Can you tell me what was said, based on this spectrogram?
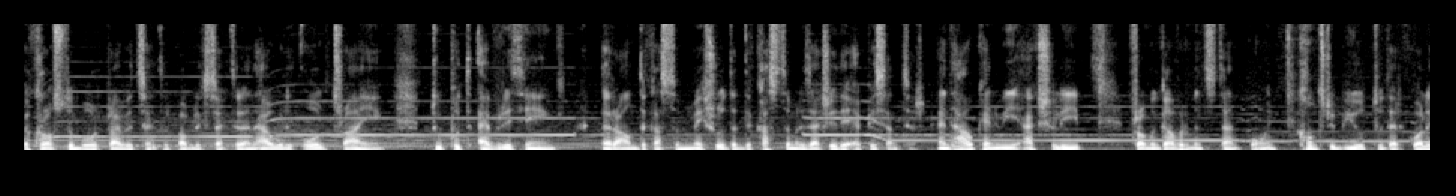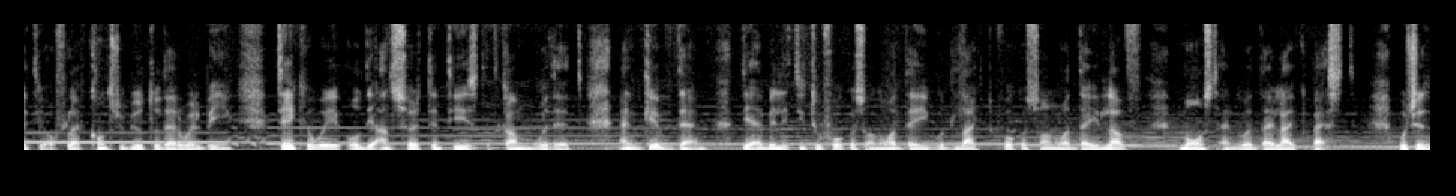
across the board private sector public sector and how we're all trying to put everything around the customer, make sure that the customer is actually the epicenter. And how can we actually, from a government standpoint, contribute to their quality of life, contribute to their well being, take away all the uncertainties that come with it, and give them the ability to focus on what they would like to focus on, what they love most, and what they like best, which is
